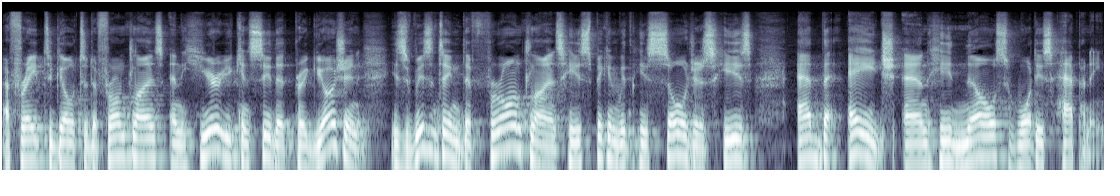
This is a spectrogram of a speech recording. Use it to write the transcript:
afraid to go to the front lines. And here you can see that Prigozhin is visiting the front lines. He's speaking with his soldiers. He's at the age and he knows what is happening.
